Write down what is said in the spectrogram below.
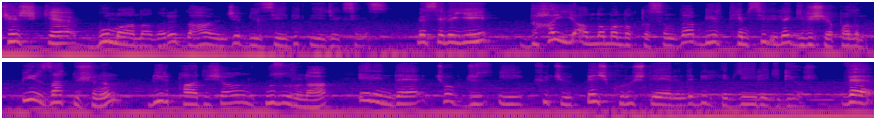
Keşke bu manaları daha önce bilseydik diyeceksiniz. Meseleyi daha iyi anlama noktasında bir temsil ile giriş yapalım. Bir zat düşünün, bir padişahın huzuruna elinde çok cüz'i, küçük, 5 kuruş değerinde bir hediye ile gidiyor. Ve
